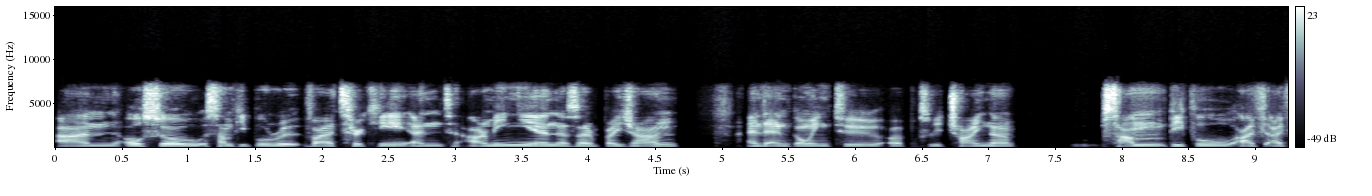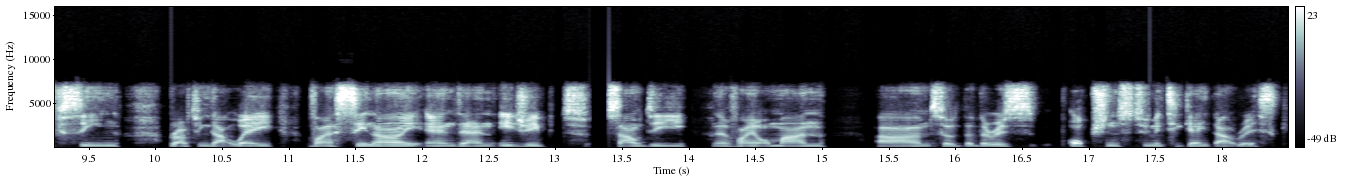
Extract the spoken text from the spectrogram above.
And also, some people route via Turkey and Armenia and Azerbaijan, and then going to uh, possibly China some people I've, I've seen routing that way via Sinai and then Egypt, Saudi, uh, via Oman, um, so that there is options to mitigate that risk.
